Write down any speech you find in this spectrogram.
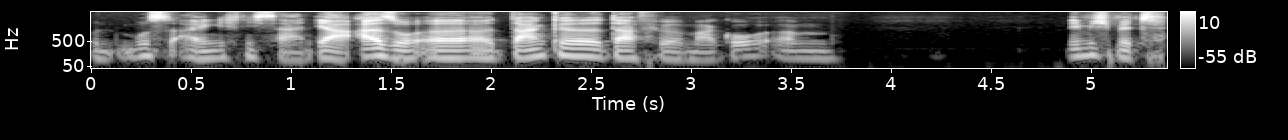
und muss eigentlich nicht sein. Ja, also äh, danke dafür, Marco. Ähm, Nehme ich mit.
